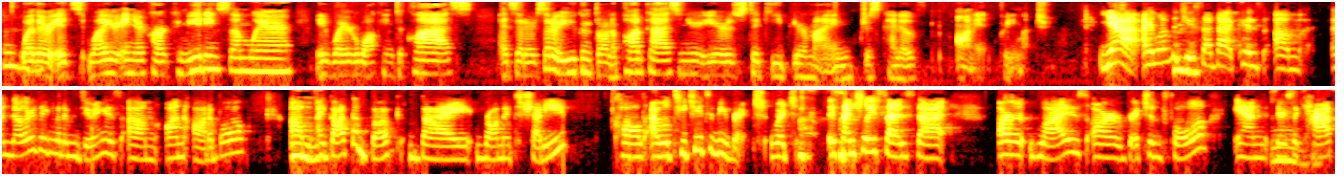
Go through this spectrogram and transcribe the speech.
mm-hmm. whether it's while you're in your car commuting somewhere, maybe while you're walking to class, et cetera, et cetera. You can throw on a podcast in your ears to keep your mind just kind of on it pretty much. Yeah, I love that mm-hmm. you said that because um another thing that I'm doing is um on Audible. Um mm-hmm. I got the book by Ramit Sethi called I Will Teach You to Be Rich, which essentially says that our lives are rich and full and there's mm. a cap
